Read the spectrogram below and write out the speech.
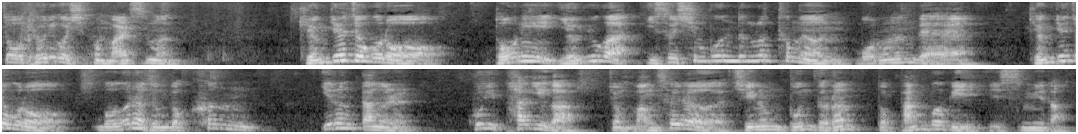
또 드리고 싶은 말씀은 경제적으로 돈이 여유가 있으신 분들 같으면 모르는데 경제적으로 뭐 어느 정도 큰 이런 땅을 구입하기가 좀 망설여지는 분들은 또 방법이 있습니다.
